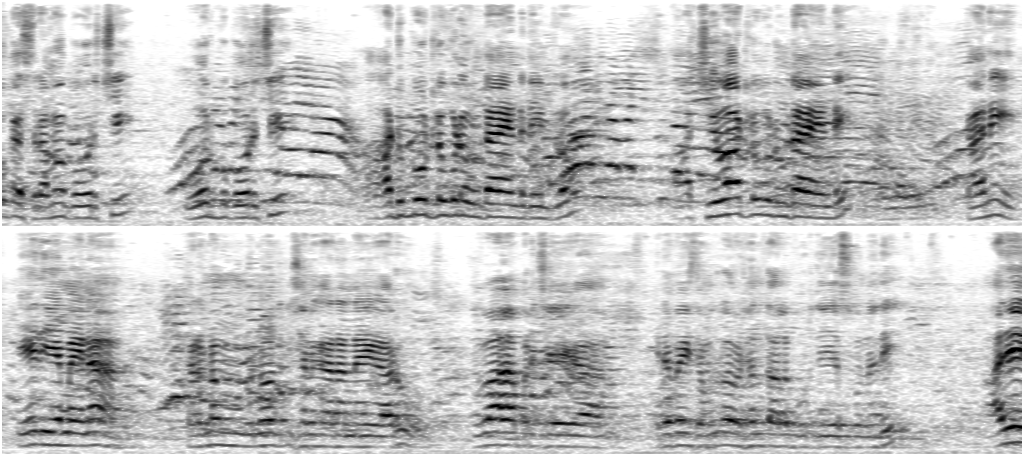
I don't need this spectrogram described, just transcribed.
ఒక శ్రమ కోర్చి ఓర్పు కోర్చి ఆటుపోట్లు కూడా ఉంటాయండి దీంట్లో. ఆ చివాట్లు కూడా ఉంటాయండి. కానీ ఏది ఏమైనా కరణం వినోద్ కిషన్ గారు అన్నయ్య గారు వివాహ పరిచయ ఇరవై సంవత్సరాల వసంతాలు పూర్తి చేసుకున్నది. అదే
